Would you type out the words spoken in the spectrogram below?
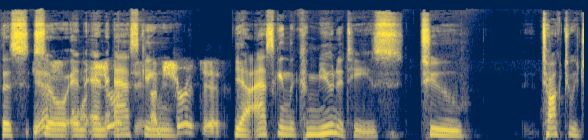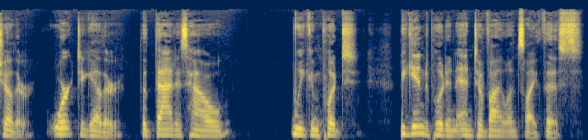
This yes. so oh, and, and sure asking I'm sure it did. Yeah, asking the communities to talk to each other, work together. That that is how we can put begin to put an end to violence like this.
